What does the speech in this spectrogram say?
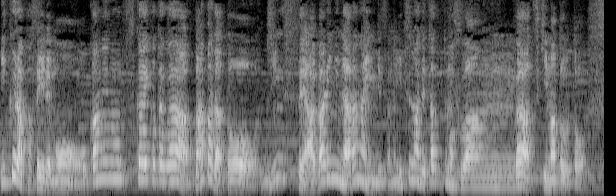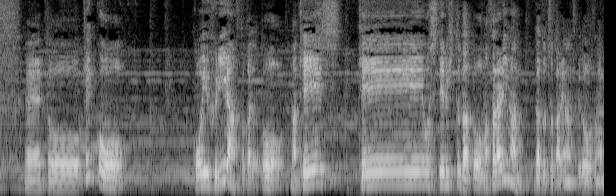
いくら稼いでもお金の使い方がバカだと人生上がりにならないんですよね。いつまでたっても不安がつきまとうと。えっ、と結構こういうフリーランスとかだと、まあ、経営し経してる人だと、まあ、サラリーマンだとちょっとあれなんですけどその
